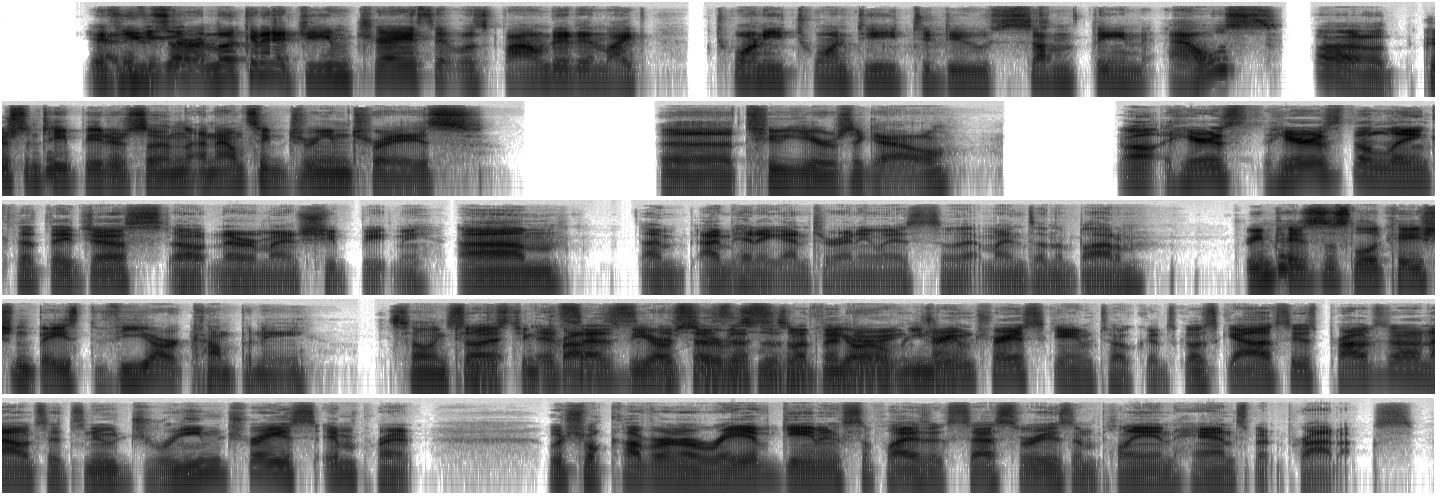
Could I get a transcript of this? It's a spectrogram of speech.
Yeah, if and you, if you go- start looking at Dream Trace, it was founded in like 2020 to do something else. Oh, Christian T. Peterson announcing Dream Trace uh, two years ago. Well, here's here's the link that they just. Oh, never mind. Sheep beat me. Um, I'm I'm hitting enter anyways, so that mine's on the bottom. Dream Trace is a location-based VR company selling two So it, distinct it products: says VR it says services this is and what they're VR doing. Arena. Dream Trace game tokens. Ghost Galaxy is proud to announce its new Dream Trace imprint, which will cover an array of gaming supplies, accessories, and play enhancement products.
